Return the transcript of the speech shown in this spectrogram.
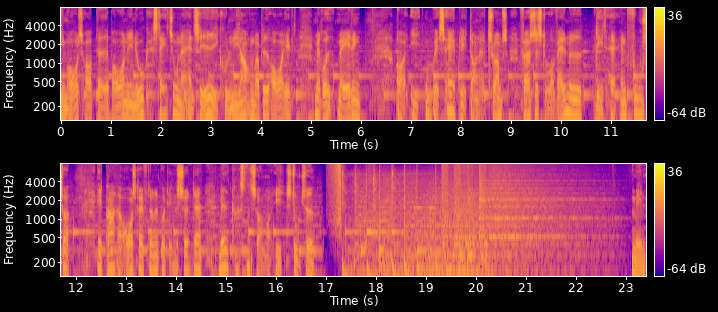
I morges opdagede borgerne i Nuuk, at statuen af hans hede i kolonihavnen var blevet overhældt med rød maling. Og i USA blev Donald Trumps første store valgmøde lidt af en fuser. Et par af overskrifterne på denne søndag med Carsten Sommer i studiet. Men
